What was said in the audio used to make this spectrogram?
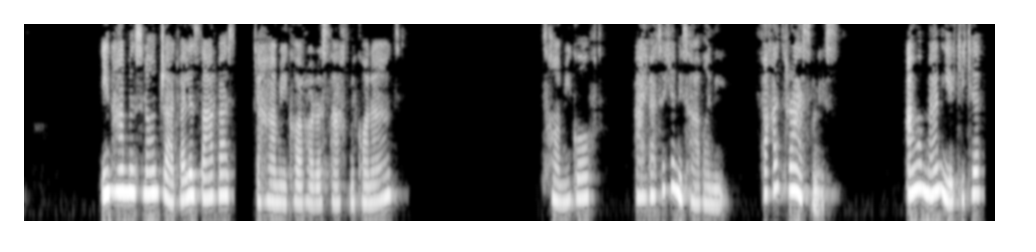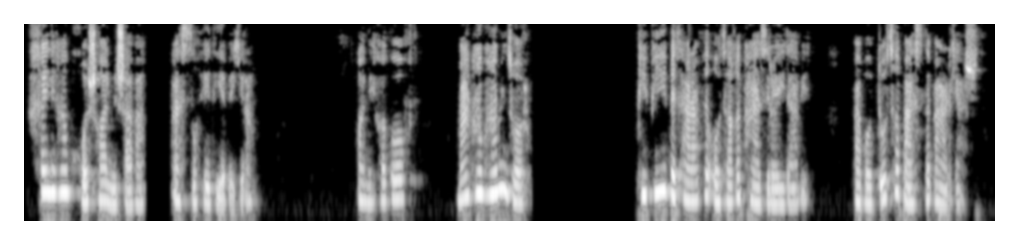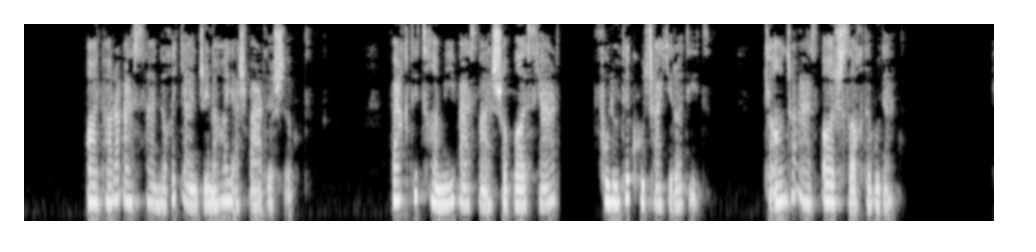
این هم مثل آن جدول ضرب است که همه کارها را سخت می کند؟ تامی گفت البته که می‌توانی فقط رسم نیست اما من یکی که خیلی هم خوشحال می‌شوم از تو هدیه بگیرم آنیکا گفت من هم همینطور پیپی به طرف اتاق پذیرایی دوید و با دو تا بسته برگشت. آنها را از صندوق گنجینه هایش برداشته بود. وقتی تامی بستهاش را باز کرد فلوت کوچکی را دید که آن از آج ساخته بودند.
